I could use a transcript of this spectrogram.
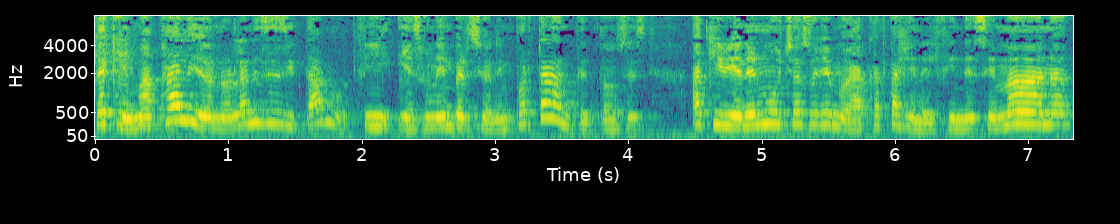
de clima cálido, no la necesitamos. Y, y es una inversión importante. Entonces, Aquí vienen muchas, oye, me voy a Cartagena el fin de semana.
